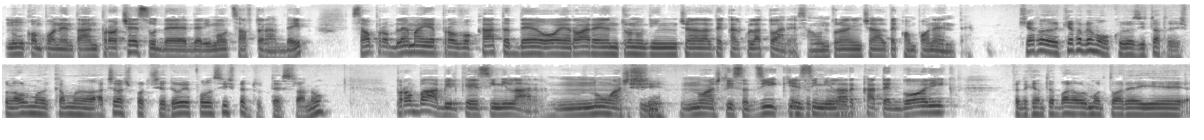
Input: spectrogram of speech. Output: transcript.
nu în componenta, în procesul de, de remote software update sau problema e provocată de o eroare într-unul din celelalte calculatoare sau într-una din celelalte componente. Chiar, chiar avem o curiozitate. Deci, până la urmă, cam uh, același procedeu e folosit și pentru Tesla, nu? Probabil că e similar. Nu aș ști. Și? Nu aș ști să zic. Pentru e similar că... categoric. Pentru că întrebarea următoare e,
